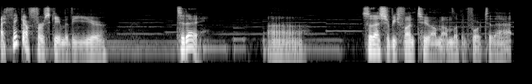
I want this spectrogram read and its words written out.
I think, our first game of the year today. Uh, so that should be fun too. I'm, I'm looking forward to that.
